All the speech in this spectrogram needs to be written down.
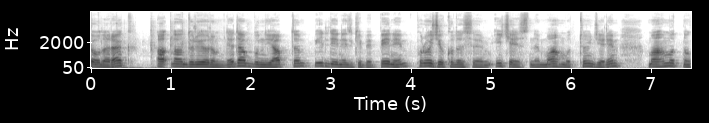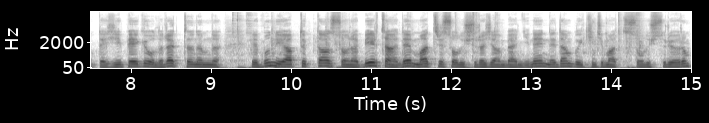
olarak adlandırıyorum. Neden bunu yaptım? Bildiğiniz gibi benim proje klasörüm içerisinde Mahmut Tuncer'im mahmut.jpg olarak tanımlı. Ve bunu yaptıktan sonra bir tane de matris oluşturacağım ben yine. Neden bu ikinci matrisi oluşturuyorum?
